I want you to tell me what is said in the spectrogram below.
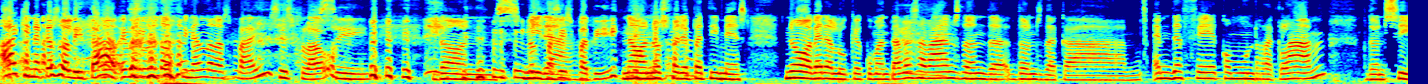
Ah, quina casualitat! hem arribat al final de l'espai, sisplau. Sí, doncs No et mira... facis patir. No, no us faré patir més. No, a veure, el que comentaves abans doncs de, doncs de que hem de fer com un reclam, doncs sí,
